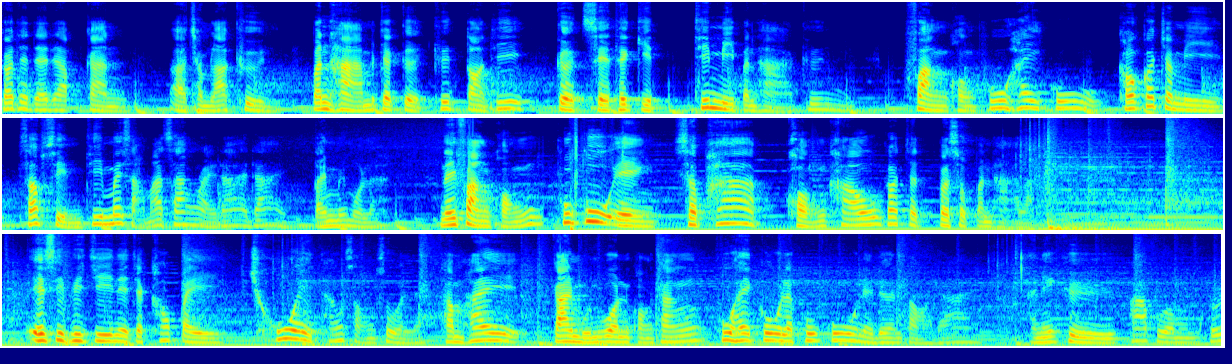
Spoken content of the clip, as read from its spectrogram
ก็จะได้รับการอ่าชำระคืน ปัญหามันจะเกิดขึ้นตอนที่เกิดเศรษฐกิจที่มีปัญหาขึ้น ฝั่งของผู้ให้กู้เขาก็จะมีทรัพย์สินที่ไม่สามารถสร้างรายได้ได้เต็มไปหมดแล้ว ในฝั่งของผู้กู้เอง สภาพของเขาก็จะประสบปัญหาละ ACPG เนี่ยจะเข้าไปช่วยทั้งสองส่วนเลยทำให้การหมุนวนของทั้งผู้ให้กู้และผู้กู้เนี่ยเดินต่อได้ อันนี้คือภาพรวมธุร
